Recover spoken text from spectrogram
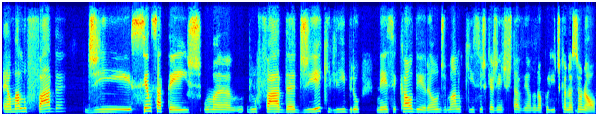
é uma lufada de sensatez, uma lufada de equilíbrio nesse caldeirão de maluquices que a gente está vendo na política nacional.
